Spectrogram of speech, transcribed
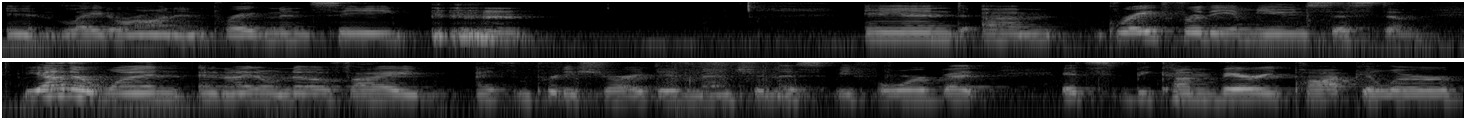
in, later on in pregnancy. and um, great for the immune system. The other one, and I don't know if I, I'm pretty sure I did mention this before, but it's become very popular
